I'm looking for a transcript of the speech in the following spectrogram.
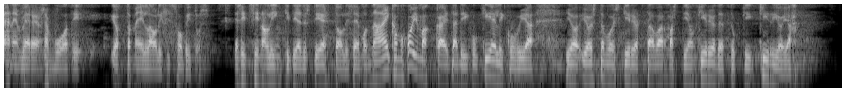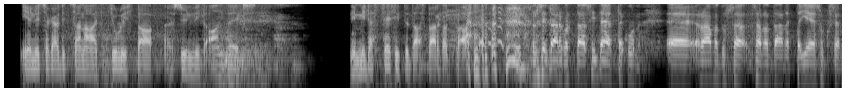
Hänen verensä vuoti, jotta meillä olisi sovitus. Ja sitten siinä on linkki tietysti ehtoolliseen, mutta nämä aika voimakkaita niin kuin kielikuvia, jo, joista voisi kirjoittaa varmasti on kirjoitettukin kirjoja. Ja nyt sä käytit sanaa, että julistaa synnit anteeksi. Niin mitä se sitten taas tarkoittaa? no se tarkoittaa sitä, että kun raamatussa sanotaan, että Jeesuksen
